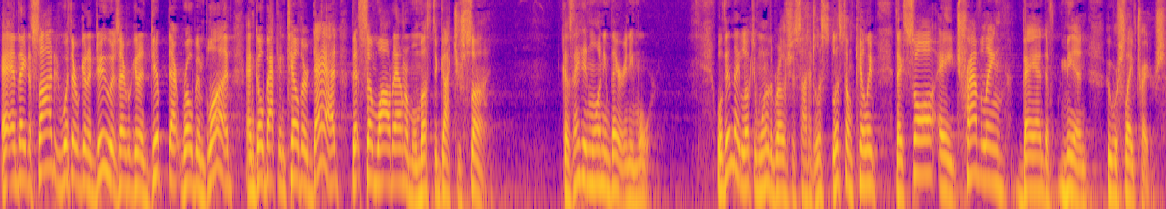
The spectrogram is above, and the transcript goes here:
and they decided what they were going to do is they were going to dip that robe in blood and go back and tell their dad that some wild animal must have got your son because they didn't want him there anymore. Well, then they looked, and one of the brothers decided, let's, let's don't kill him. They saw a traveling band of men who were slave traders.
